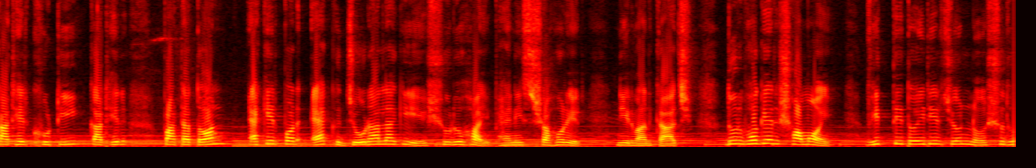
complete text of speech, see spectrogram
কাঠের খুঁটি, কাঠের পাটাতন, একের পর এক জোড়া লাগিয়ে শুরু হয় ভ্যানিস শহরের নির্মাণ কাজ। দুর্ভোগের সময় ভিত্তি তৈরির জন্য শুধু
